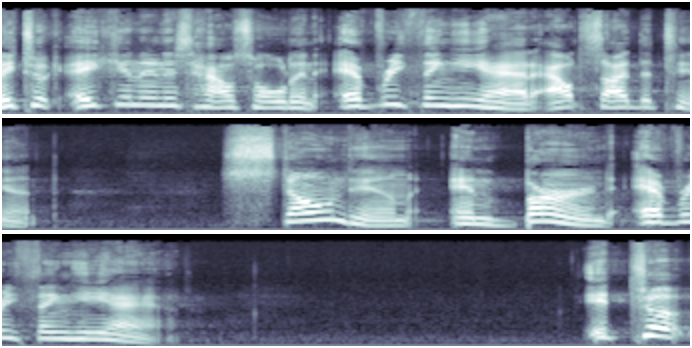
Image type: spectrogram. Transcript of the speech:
They took Achan and his household and everything he had outside the tent, stoned him, and burned everything he had. It took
